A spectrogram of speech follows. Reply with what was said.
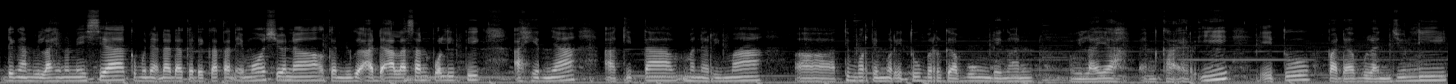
dengan wilayah Indonesia, kemudian ada kedekatan emosional, kan juga ada alasan politik. Akhirnya uh, kita menerima uh, Timur Timur itu bergabung dengan wilayah NKRI, yaitu pada bulan Juli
